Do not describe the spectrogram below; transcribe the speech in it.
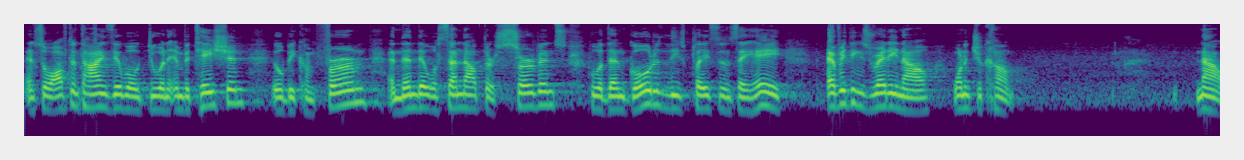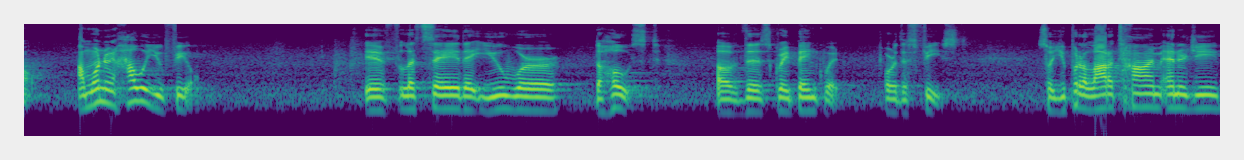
And so oftentimes they will do an invitation, it will be confirmed, and then they will send out their servants who will then go to these places and say, hey, everything's ready now, why don't you come? Now, I'm wondering how will you feel if, let's say, that you were the host of this great banquet or this feast? So you put a lot of time, energy,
